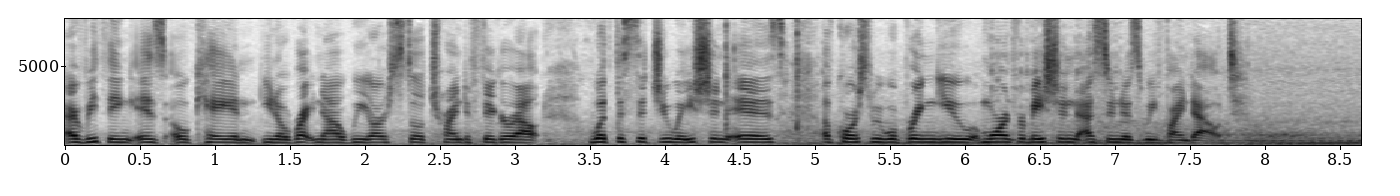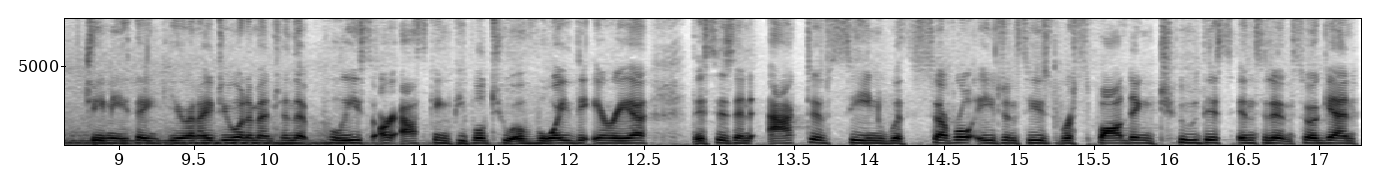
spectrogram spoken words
everything is okay and you know, right now we are still trying to figure out what the situation is. Of course, we will bring you more information as soon as we find out. Jeannie, thank you. And I do want to mention that police are asking people to avoid the area. This is an active scene with several agencies responding to this incident. So again,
